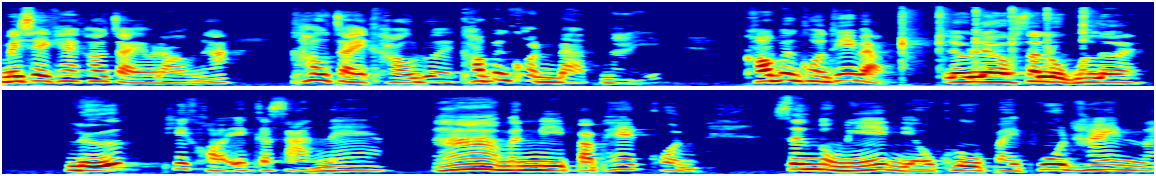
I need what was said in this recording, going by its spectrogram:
ไม่ใช่แค่เข้าใจเรานะ เข้าใจเขาด้วยเขาเป็นคนแบบไหน เขาเป็นคนที่แบบเร็วๆสรุปมาเลย หรือพี่ขอเอกสารแนบอ่ามันมีประเภทคน ซึ่งตรงนี้เดี๋ยวครูไปพูดให้ใน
